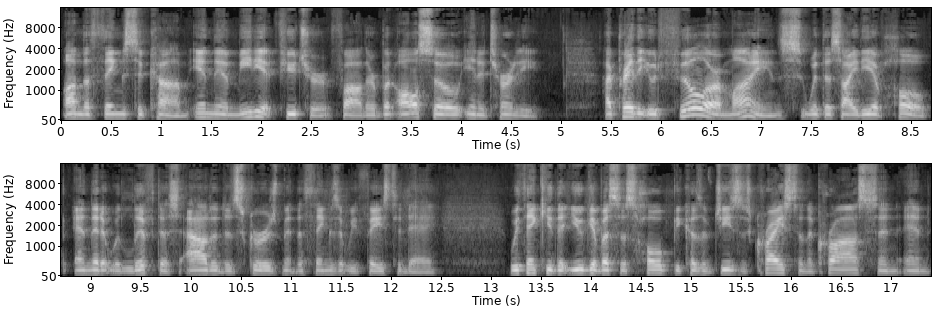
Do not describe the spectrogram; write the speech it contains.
on the things to come in the immediate future, Father, but also in eternity. I pray that you would fill our minds with this idea of hope and that it would lift us out of discouragement, the things that we face today. We thank you that you give us this hope because of Jesus Christ and the cross and, and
